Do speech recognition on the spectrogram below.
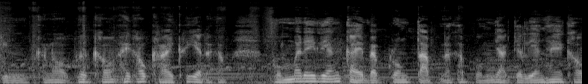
กินข้างนอกเพื่อเขาให้เขาคลายเครียดนะครับ ผมไม่ได้เลี้ยงไก่แบบกรงตับนะครับ ผมอยากจะเลี้ยงให้เขา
